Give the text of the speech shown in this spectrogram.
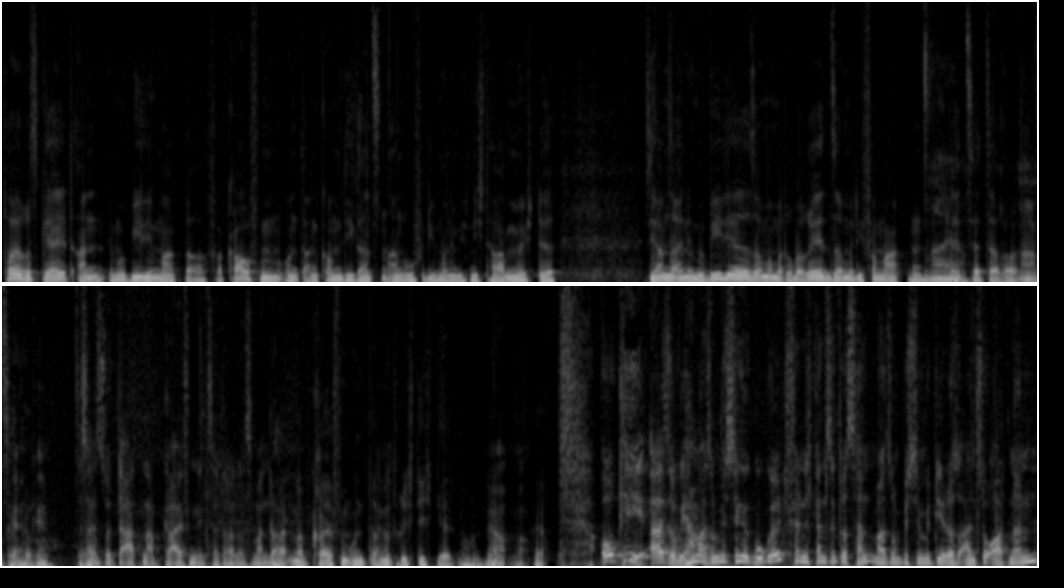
teures Geld an Immobilienmakler verkaufen und dann kommen die ganzen Anrufe, die man nämlich nicht haben möchte. Sie haben da eine Immobilie, sollen wir mal drüber reden, sollen wir die vermarkten, Ah, ja. etc. Ah, Okay, etc. okay. Das heißt so Daten abgreifen etc., dass man Daten abgreifen und damit richtig Geld machen. Ja, ja. Okay, also wir haben mal so ein bisschen gegoogelt. Finde ich ganz interessant, mal so ein bisschen mit dir das einzuordnen.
